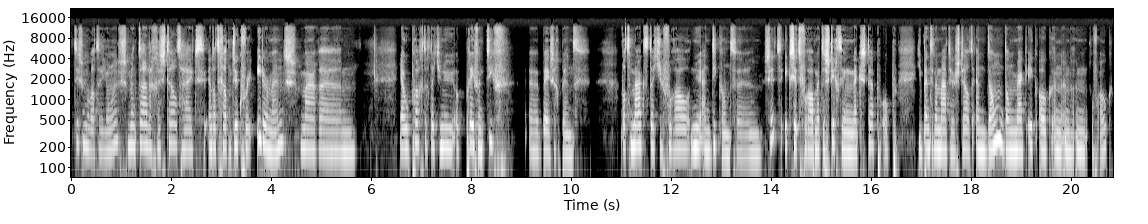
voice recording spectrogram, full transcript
Het is maar wat, hè, jongens. Mentale gesteldheid. En dat geldt natuurlijk voor ieder mens. Maar uh, ja, hoe prachtig dat je nu ook preventief uh, bezig bent. Wat maakt dat je vooral nu aan die kant uh, zit? Ik zit vooral met de stichting Next Step op. Je bent in een mate hersteld. En dan, dan merk ik ook een, een, een, of ook,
